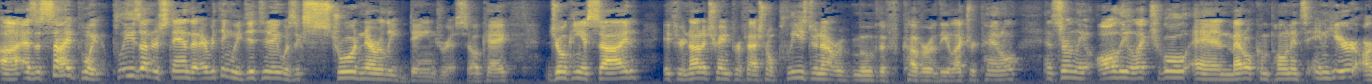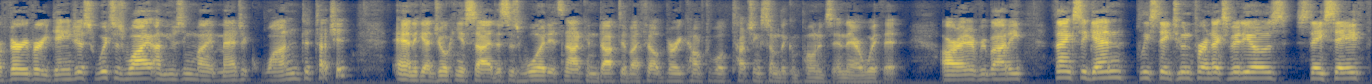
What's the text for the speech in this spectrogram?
Uh, as a side point, please understand that everything we did today was extraordinarily dangerous, okay? Joking aside, if you're not a trained professional, please do not remove the cover of the electric panel. And certainly all the electrical and metal components in here are very, very dangerous, which is why I'm using my magic wand to touch it. And again, joking aside, this is wood. It's not conductive. I felt very comfortable touching some of the components in there with it. All right, everybody. Thanks again. Please stay tuned for our next videos. Stay safe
